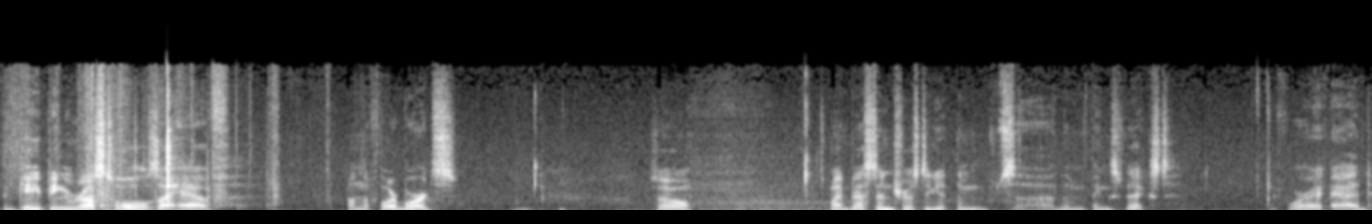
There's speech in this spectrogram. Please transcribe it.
the gaping rust holes I have on the floorboards. So it's my best interest to get them uh, them things fixed before I add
